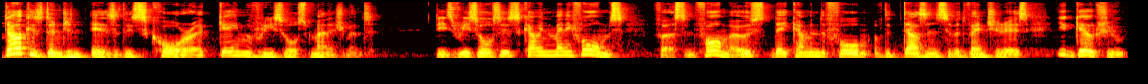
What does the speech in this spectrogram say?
Darkest Dungeon is, at its core, a game of resource management. These resources come in many forms. First and foremost, they come in the form of the dozens of adventurers you go through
